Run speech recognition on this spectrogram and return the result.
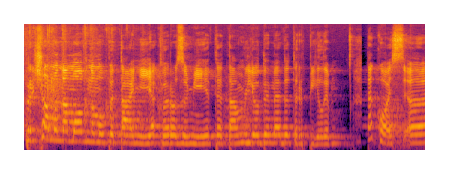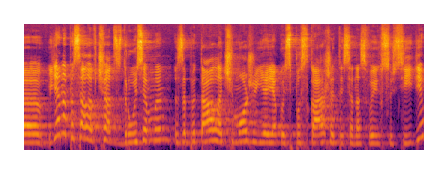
Причому на мовному питанні, як ви розумієте, там люди не дотерпіли. Так ось, е, я написала в чат з друзями, запитала, чи можу я якось поскаржитися на своїх сусідів.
